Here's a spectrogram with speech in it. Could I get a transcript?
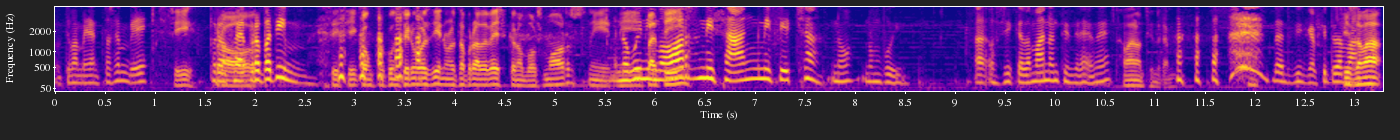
Últimament ens passem bé. Sí, Però, però- però patim. Sí, sí, com que continues dient una temporada més que no vols morts, ni, no vull ni patir, morts, ni sang, ni fetge. No, no en vull. Ah, o sigui que demà no en tindrem, eh? demà no en tindrem. doncs vinga, fins demà. Fins demà.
